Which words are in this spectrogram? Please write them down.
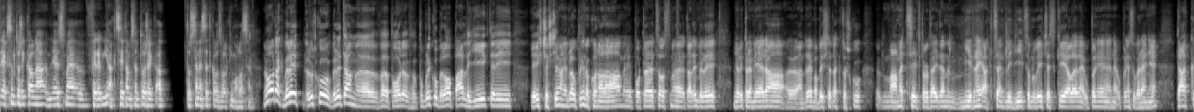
jak jsem to říkal, na, měli jsme firmní akci, tam jsem to řekl a to se nesetkalo s velkým ohlasem. No, tak byli, Ludku, byli tam eh, v, v publiku bylo pár lidí, který jejich čeština nebyla úplně dokonalá. My poté, co jsme tady byli, měli premiéra eh, Andreje Babiše, tak trošku máme cit pro tady ten mírný akcent lidí, co mluví česky, ale ne úplně, ne úplně suverénně. Tak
